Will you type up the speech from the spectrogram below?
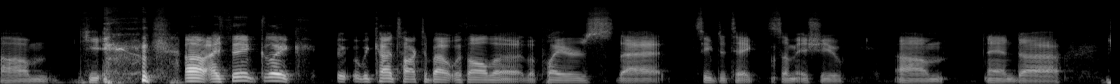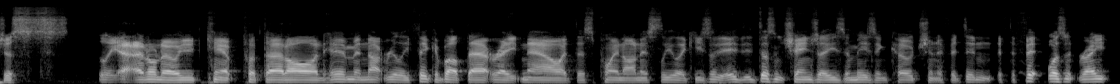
Um, he, uh, I think like we kind of talked about with all the the players that seem to take some issue, um, and uh, just like I don't know, you can't put that all on him and not really think about that right now at this point. Honestly, like he's it, it doesn't change that he's an amazing coach, and if it didn't, if the fit wasn't right,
